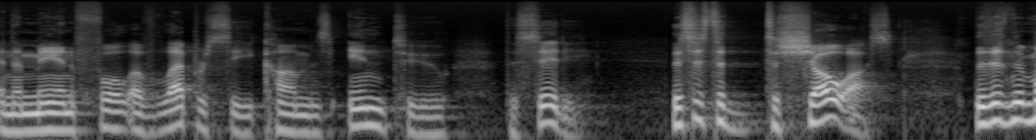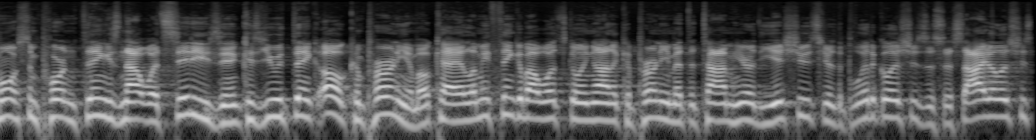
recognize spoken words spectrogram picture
and the man full of leprosy comes into the city. This is to, to show us the most important thing is not what city he's in, because you would think, oh, Capernaum, okay, let me think about what's going on in Capernaum at the time. Here are the issues, here are the political issues, the societal issues.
